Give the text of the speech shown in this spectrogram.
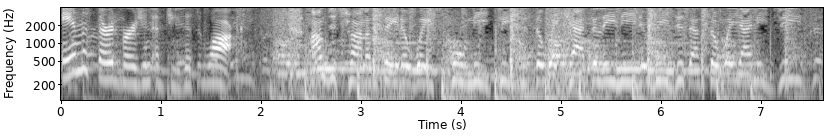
and the third version of Jesus Walks. I'm just trying to say the way school need teachers, the way Kathie Lee need Regis, that's the way I need Jesus.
